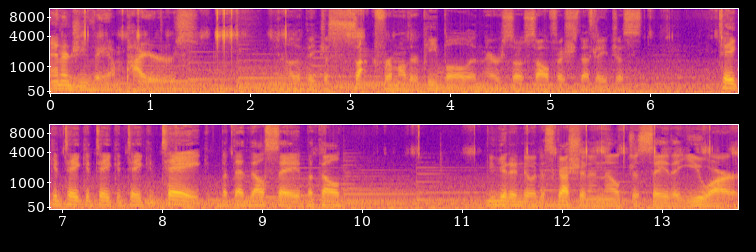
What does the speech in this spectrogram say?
energy vampires you know that they just suck from other people and they're so selfish that they just take and take and take and take and take but then they'll say but they'll you get into a discussion and they'll just say that you are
